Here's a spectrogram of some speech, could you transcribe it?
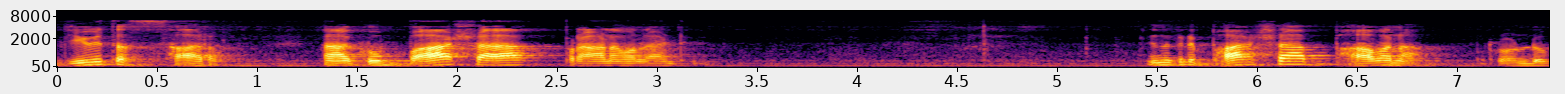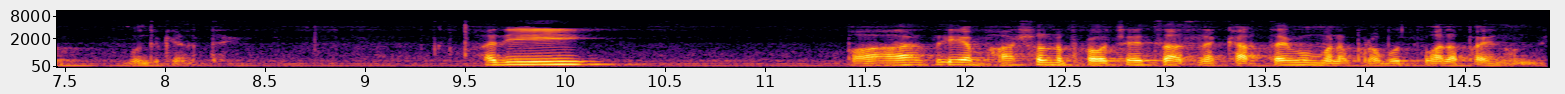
జీవిత సారం. నాకు భాష ప్రాణం లాంటిది. ఎందుకంటే భాష భావన రెండు ముందుకెళ్తాయి. అది భారతీయ భాషలను ప్రోత్సహించాల్సిన కర్తవ్యం మన ప్రభుత్వాల పైన ఉంది.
